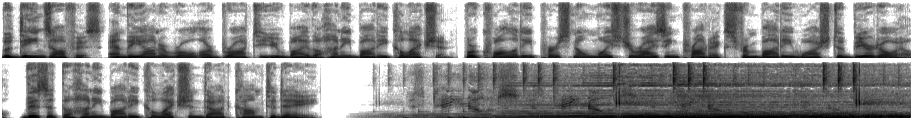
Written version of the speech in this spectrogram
The Dean's Office and the Honor Roll are brought to you by the Honey Body Collection. For quality personal moisturizing products from body wash to beard oil, visit thehoneybodycollection.com today. Just take notes. Just take notes. Take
